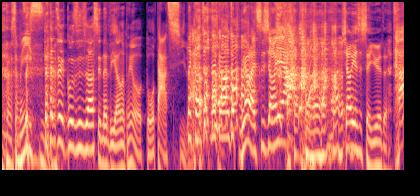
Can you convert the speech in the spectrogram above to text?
什么意思？但这个故事是要显得李阳的朋友有多大气了。那刚那刚刚就不要来吃宵夜啊！宵夜是谁约的？他，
